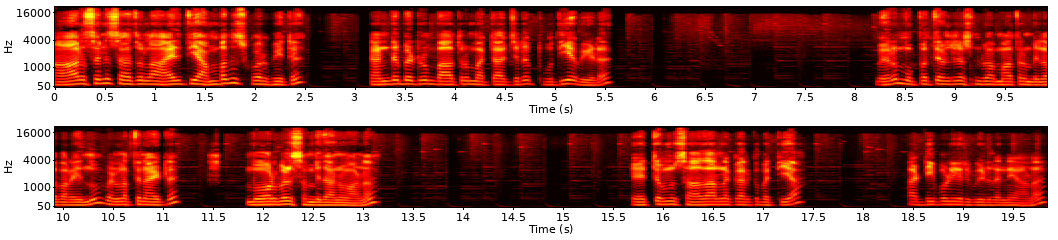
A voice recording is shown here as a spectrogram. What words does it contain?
ആറ് സെന്റ് സ്ഥലത്തുള്ള ആയിരത്തി അമ്പത് സ്ക്വയർ ഫീറ്റ് രണ്ട് ബെഡ്റൂം ബാത്റൂം അറ്റാച്ച്ഡ് പുതിയ വീട്. വെറും മുപ്പത്തിരണ്ട് ലക്ഷം രൂപ മാത്രം വില പറയുന്നു. വെള്ളത്തിനായിട്ട് ബോർവെൽ സംവിധാനമാണ്. ഏറ്റവും സാധാരണക്കാർക്ക് പറ്റിയ അടിപൊളി ഒരു വീട് തന്നെയാണ്.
